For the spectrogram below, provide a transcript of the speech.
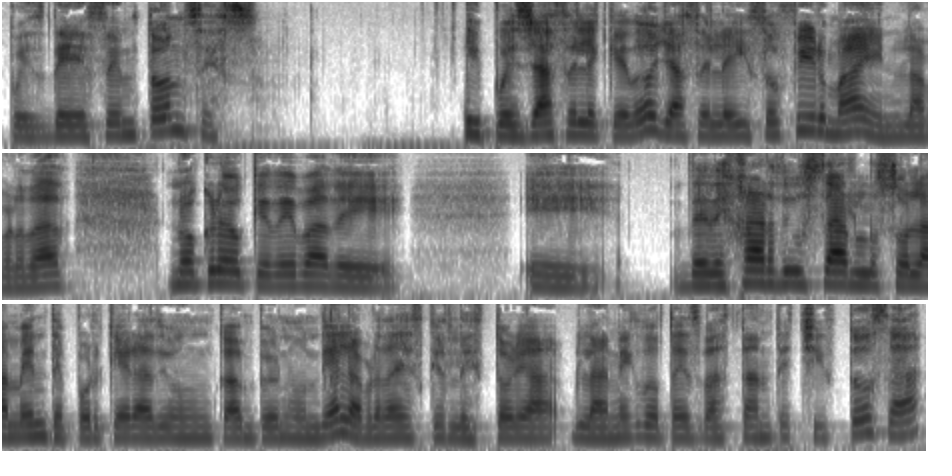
pues de ese entonces. Y pues ya se le quedó, ya se le hizo firma y la verdad no creo que deba de eh, de dejar de usarlo solamente porque era de un campeón mundial. La verdad es que la historia, la anécdota es bastante chistosa.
